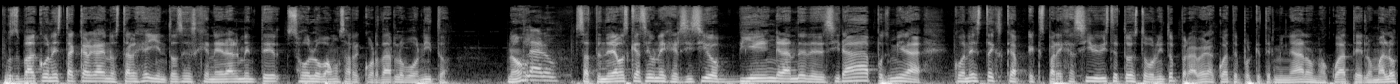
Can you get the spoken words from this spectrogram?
pues va con esta carga de nostalgia y entonces generalmente solo vamos a recordar lo bonito. ¿No? Claro. O sea, tendríamos que hacer un ejercicio bien grande de decir, ah, pues mira, con esta ex expareja sí viviste todo esto bonito, pero a ver, acuate, ¿por qué terminaron? O acuate, lo malo.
